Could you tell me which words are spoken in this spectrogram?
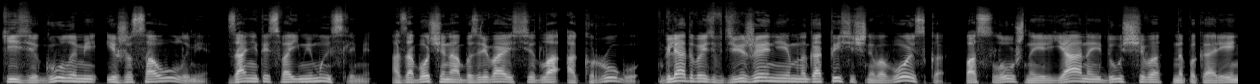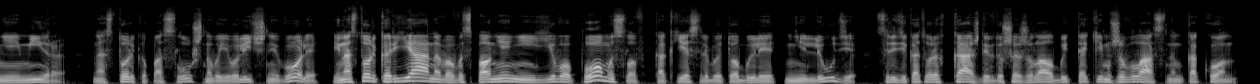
кизигулами и жасаулами, занятый своими мыслями, озабоченно обозревая седла округу, вглядываясь в движение многотысячного войска, послушно и рьяно идущего на покорение мира настолько послушного его личной воле и настолько рьяного в исполнении его помыслов, как если бы то были не люди, среди которых каждый в душе желал быть таким же властным, как он,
